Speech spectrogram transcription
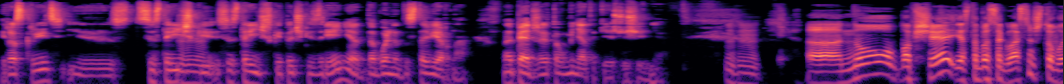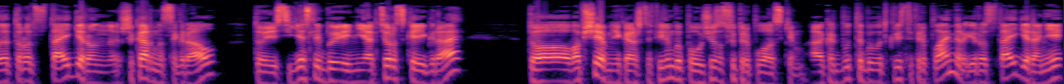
и раскрыть и с, исторической, mm-hmm. с исторической точки зрения довольно достоверно. Но опять же, это у меня такие ощущения. Угу. А, ну, вообще, я с тобой согласен, что вот этот Род Стайгер, он шикарно сыграл. То есть, если бы не актерская игра, то вообще, мне кажется, фильм бы получился супер плоским. А как будто бы вот Кристофер Пламер и Рос Тайгер, они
